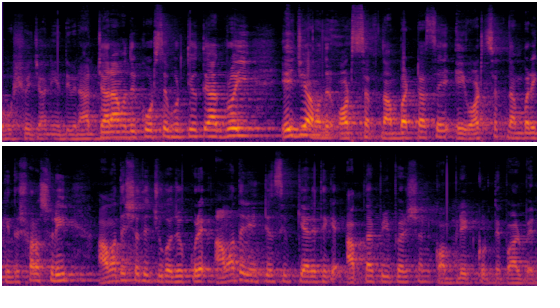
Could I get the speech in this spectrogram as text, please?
অবশ্যই জানিয়ে দেবেন। আর যারা আমাদের কোর্সে ভর্তি হতে আগ্রহী, এই যে আমাদের হোয়াটসঅ্যাপ নাম্বারটা আছে, এই হোয়াটসঅ্যাপ নাম্বারে কিন্তু সরাসরি আমাদের সাথে যোগাযোগ করে আমাদের ইন্টেন্সিভ কেয়ারে থেকে আপনার প্রিপারেশন কমপ্লিট করতে পারবেন।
